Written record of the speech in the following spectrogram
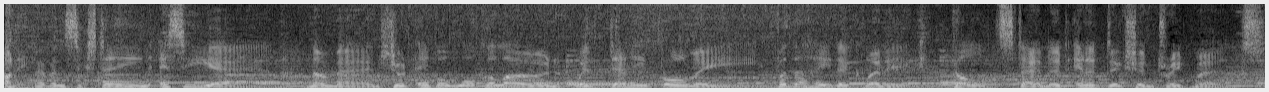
On 1116 SEN, no man should ever walk alone with Danny Frawley for the Hader Clinic, gold standard in addiction treatment.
